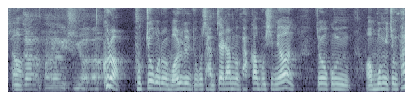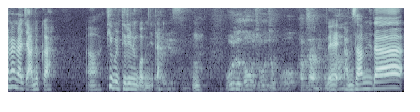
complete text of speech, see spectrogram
잠자는 방향이 중요하다. 그럼 북쪽으로 머리를 두고 잠자리 한번 바꿔보시면 조금 어, 몸이 좀 편안하지 않을까 어, 팁을 드리는 겁니다 알겠습니다. 오늘도 너무 좋은 정보 감사합니다. 네 감사합니다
